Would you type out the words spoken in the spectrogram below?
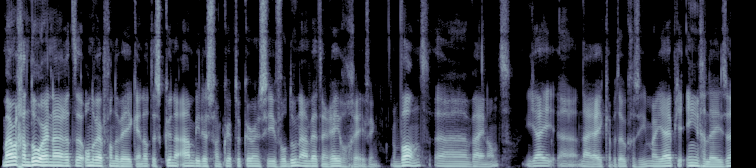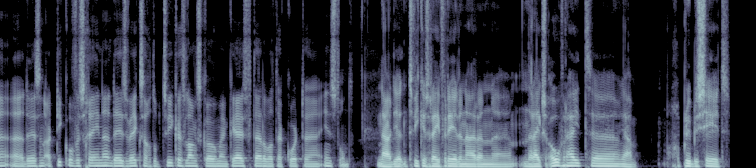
Maar we gaan door naar het onderwerp van de week. En dat is, kunnen aanbieders van cryptocurrency voldoen aan wet en regelgeving? Want, Wijnand, jij, nou ja, ik heb het ook gezien, maar jij hebt je ingelezen. Er is een artikel verschenen deze week, zag het op Tweakers langskomen. En kun jij eens vertellen wat daar kort in stond? Nou, die tweakers refereerden naar een, een Rijksoverheid ja, gepubliceerd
